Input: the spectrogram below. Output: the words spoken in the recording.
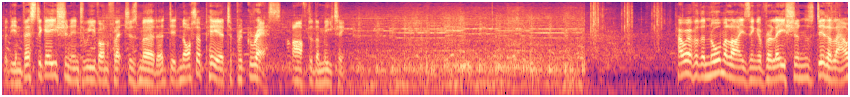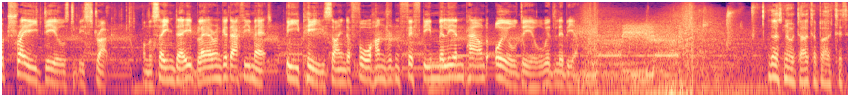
But the investigation into Yvonne Fletcher's murder did not appear to progress after the meeting. However, the normalising of relations did allow trade deals to be struck. On the same day Blair and Gaddafi met, BP signed a £450 million oil deal with Libya. There's no doubt about it.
